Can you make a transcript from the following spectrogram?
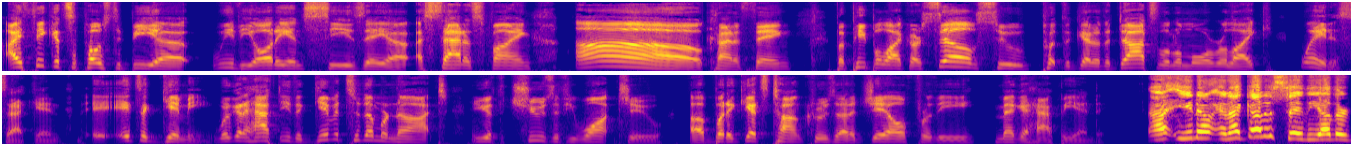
I think it's supposed to be a we the audience sees a a, a satisfying oh kind of thing, but people like ourselves who put together the dots a little more were like, wait a second, it's a gimme. We're gonna have to either give it to them or not. And you have to choose if you want to. Uh, but it gets Tom Cruise out of jail for the mega happy ending. Uh, you know, and I got to say, the other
